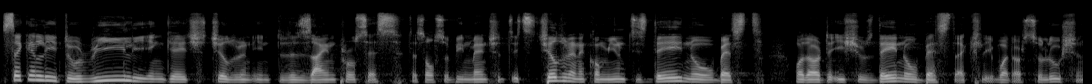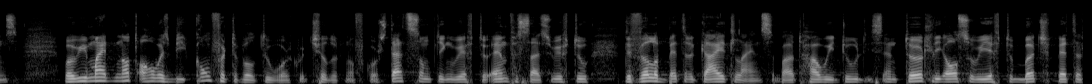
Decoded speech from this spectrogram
Secondly, to really engage children into the design process. That's also been mentioned. It's children and communities, they know best what are the issues. They know best actually what are solutions. But we might not always be comfortable to work with children, of course. That's something we have to emphasize. We have to develop better guidelines about how we do this. And thirdly, also we have to much better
